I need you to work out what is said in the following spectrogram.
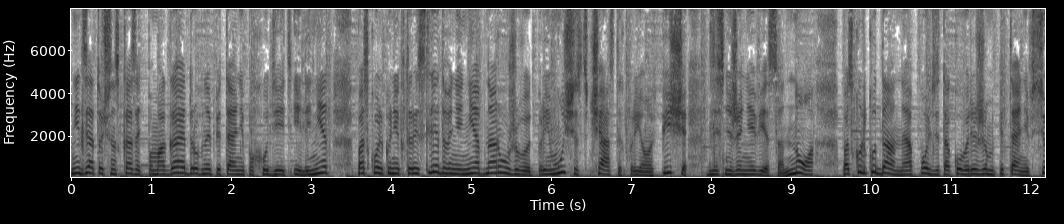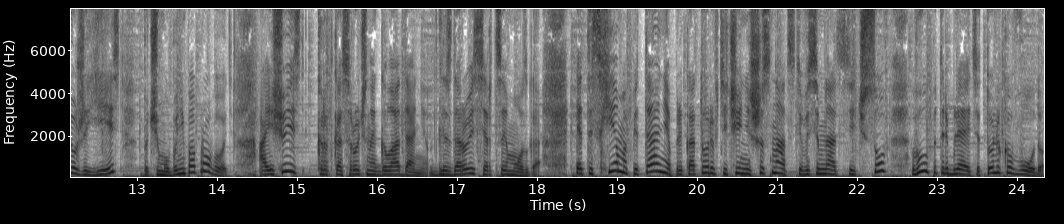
Нельзя точно сказать, помогает дробное питание похудеть или нет, поскольку некоторые исследования не обнаруживают преимуществ частых приемов пищи для снижения веса. Но поскольку данные о пользе такого режима питания все же есть, почему бы не попробовать? А еще есть краткосрочное голодание для здоровья сердца и мозга. Это схема питания, при которой в течение 16-18 часов вы употребляете только воду,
